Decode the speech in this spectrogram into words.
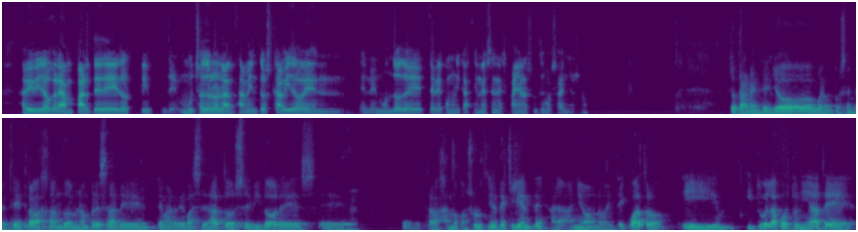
has vivido gran parte de, los, de muchos de los lanzamientos que ha habido en, en el mundo de telecomunicaciones en España en los últimos años, ¿no? Totalmente. Yo, bueno, pues empecé trabajando en una empresa de temas de base de datos, servidores, eh, eh, trabajando con soluciones de cliente, año 94, y, tuve la oportunidad de,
